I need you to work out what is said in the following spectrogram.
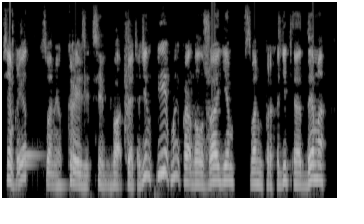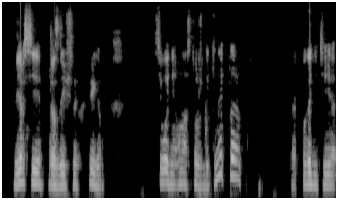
Всем привет, с вами Crazy7251 и мы продолжаем с вами проходить э, демо версии различных игр. Сегодня у нас тоже для Kinect. Так, погодите, я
